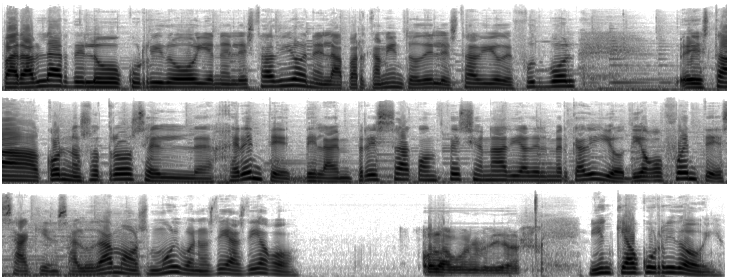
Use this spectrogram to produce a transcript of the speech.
Para hablar de lo ocurrido hoy en el estadio, en el aparcamiento del estadio de fútbol, está con nosotros el gerente de la empresa concesionaria del Mercadillo, Diego Fuentes, a quien saludamos. Muy buenos días, Diego. Hola, buenos días. Bien, ¿qué ha ocurrido hoy?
